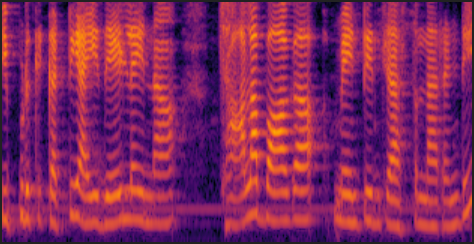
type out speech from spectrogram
ఇప్పటికి కట్టి ఐదేళ్ళైనా చాలా బాగా మెయింటైన్ చేస్తున్నారండి.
